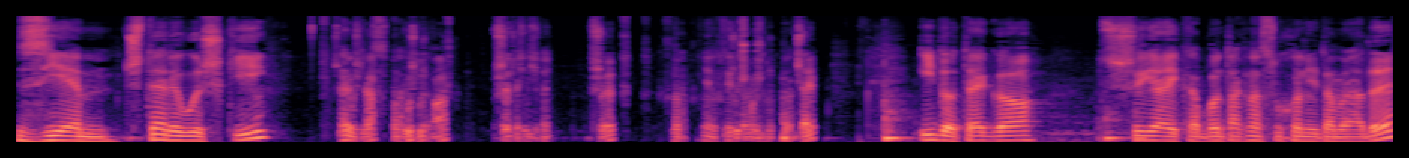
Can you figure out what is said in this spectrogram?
Zjem 4 łyżki. I do tego 3 jajka, bo tak na sucho nie dam rady.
